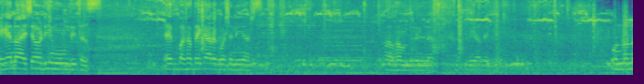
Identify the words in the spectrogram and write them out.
এখানে আইসে ওডি মুম দিতেছে। এক বাসা থেকে আরেক বাসা নিয়ে আসছে। আলহামদুলিল্লাহ, শুক্রিয়া দেখি অন্য অন্য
